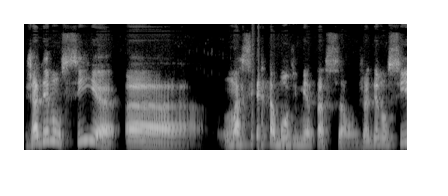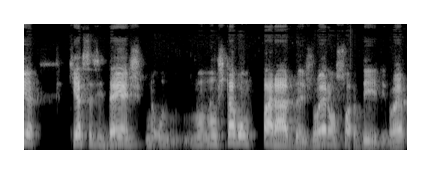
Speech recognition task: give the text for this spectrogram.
já denuncia uh, uma certa movimentação, já denuncia que essas ideias não, não, não, estavam paradas, não eram só dele, não é?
